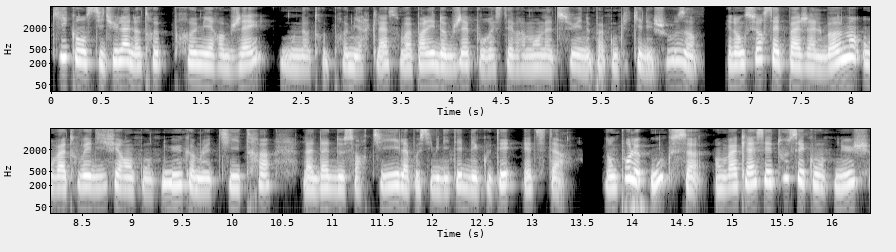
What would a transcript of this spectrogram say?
qui constitue là notre premier objet ou notre première classe. On va parler d'objet pour rester vraiment là-dessus et ne pas compliquer les choses. Et donc sur cette page album, on va trouver différents contenus comme le titre, la date de sortie, la possibilité de l'écouter, etc. Donc pour le hooks, on va classer tous ces contenus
